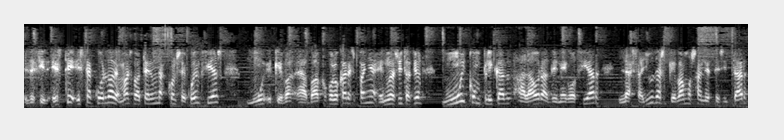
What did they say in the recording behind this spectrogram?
Es decir, este, este acuerdo además va a tener unas consecuencias muy- que va, a colocar a España en una situación muy complicada a la hora de negociar las ayudas que vamos a necesitar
